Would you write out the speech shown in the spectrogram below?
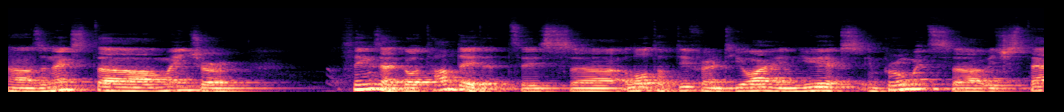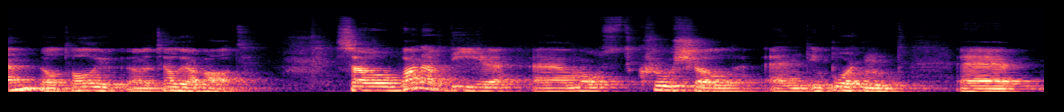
uh, the next uh, major thing that got updated is uh, a lot of different UI and UX improvements, uh, which Stan will tell you, uh, tell you about. So one of the uh, uh, most crucial and important uh,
